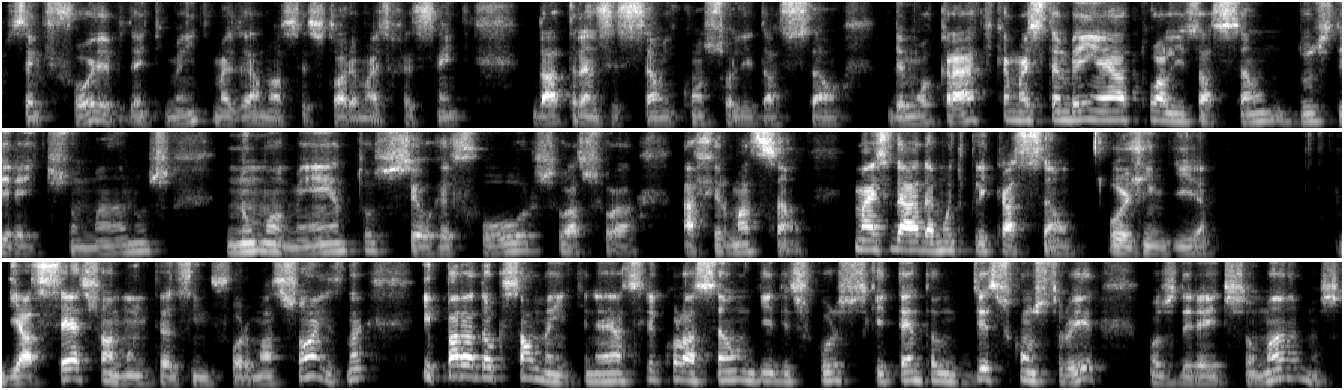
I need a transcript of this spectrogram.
sempre foi, evidentemente, mas é a nossa história mais recente da transição e consolidação democrática, mas também é a atualização dos direitos humanos no momento, seu reforço, a sua afirmação. Mas, dada a multiplicação hoje em dia de acesso a muitas informações, né? E paradoxalmente, né, a circulação de discursos que tentam desconstruir os direitos humanos,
